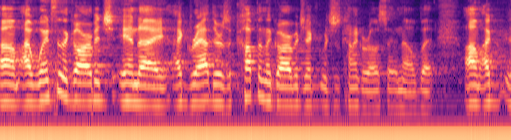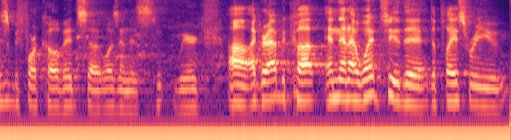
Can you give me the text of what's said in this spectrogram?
um, I went to the garbage and I, I grabbed, there was a cup in the garbage, which is kind of gross, I know, but um, I, this is before COVID, so it wasn't as weird. Uh, I grabbed a cup and then I went to the, the place where you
